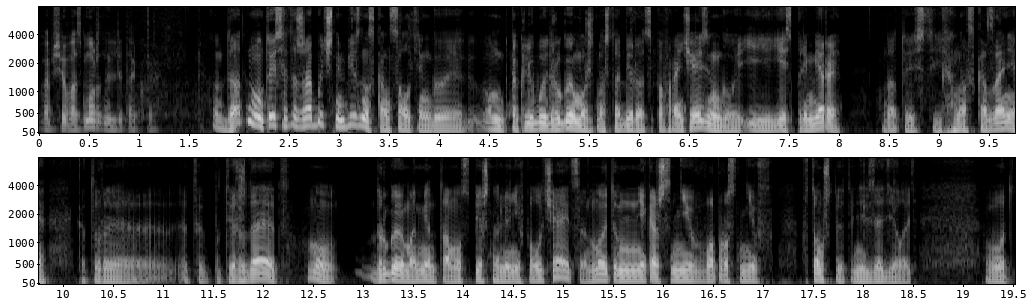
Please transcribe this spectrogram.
Вообще, возможно ли такое? Да, ну то есть это же обычный бизнес консалтинговый. Он, как любой другой, может масштабироваться по франчайзингу. И есть примеры, да, то есть у нас в Казани, которые это подтверждают. Ну, другой момент, там успешно ли у них получается. Но это, мне кажется, не вопрос не в, в том, что это нельзя делать. Вот.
